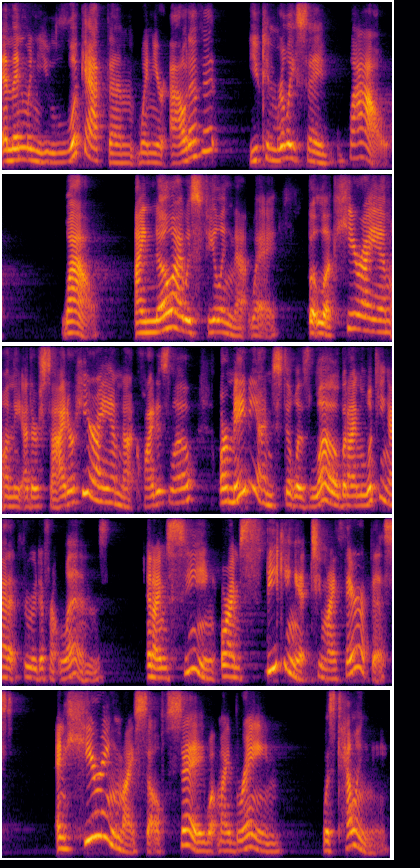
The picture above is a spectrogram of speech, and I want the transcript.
And then when you look at them when you're out of it, you can really say, wow, wow, I know I was feeling that way, but look, here I am on the other side, or here I am not quite as low, or maybe I'm still as low, but I'm looking at it through a different lens and I'm seeing or I'm speaking it to my therapist And hearing myself say what my brain was telling me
